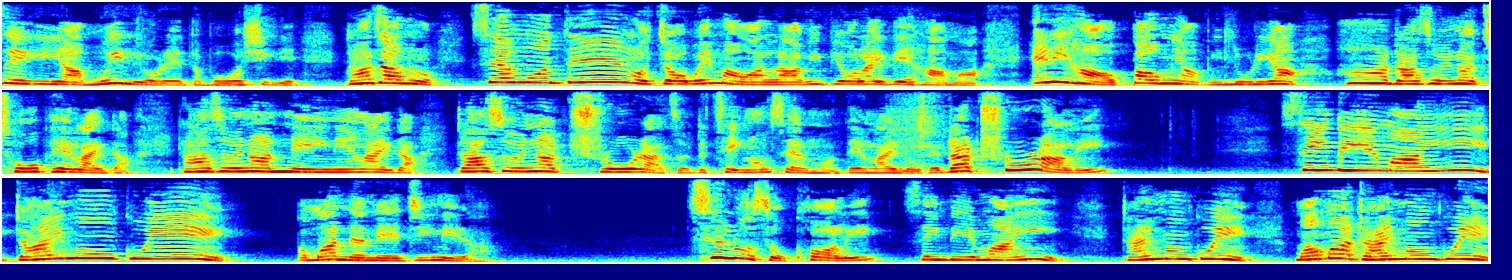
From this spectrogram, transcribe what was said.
စိတ်အရာမွေ့လျော်တဲ့သဘောရှိတယ်။ဒါကြောင့်မလို့ဆယ်မွန်တင်းလို့ကြော်ဝင်းမောင်ကလာပြီးပြောလိုက်တဲ့ဟာမှာအဲ့ဒီဟာကိုပေါက်မြောက်ပြီးလူတွေကဟာဒါဆိုရင်တော့ချိုးဖဲလိုက်တာဒါဆိုရင်တော့နှိမ်နှင်းလိုက်တာဒါဆိုရင်တော့ troll တာဆိုတစ်ချိန်လုံးဆယ်မွန်တင်းလိုက်လို့တယ်ဒါ troll တာလေစိန်ဘရင်မကြီးဒိုင်းမွန်ကွင်းအမနာမည်ကြီးနေတာချစ်လို့ဆိုခေါ်လေစိန်ဘရင်မကြီးဒိုင်းမွန်ကွင်းမမဒိုင်းမွန်ကွင်း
